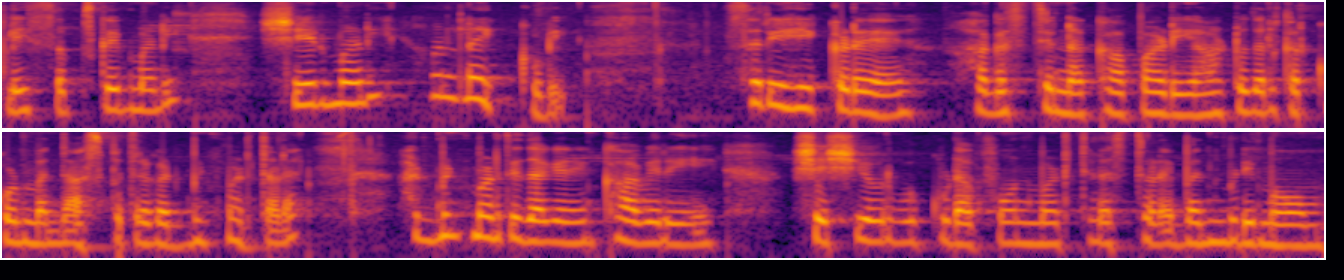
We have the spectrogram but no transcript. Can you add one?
ಪ್ಲೀಸ್ ಸಬ್ಸ್ಕ್ರೈಬ್ ಮಾಡಿ ಶೇರ್ ಮಾಡಿ ಒಂದು ಲೈಕ್ ಕೊಡಿ. ಸರಿ, ಈ ಕಡೆ ಅಗಸ್ತ್ಯನ ಕಾಪಾಡಿ ಆಟೋದಲ್ಲಿ ಕರ್ಕೊಂಡು ಬಂದು ಆಸ್ಪತ್ರೆಗೆ ಅಡ್ಮಿಟ್ ಮಾಡ್ತಾಳೆ. ಅಡ್ಮಿಟ್ ಮಾಡ್ತಿದ್ದಾಗೆ ಕಾವೇರಿ ಶಶಿಯವ್ರಿಗೂ ಕೂಡ ಫೋನ್ ಮಾಡಿ ತಿಳಿಸ್ತಾಳೆ. ಬಂದುಬಿಡಿ ಮಾಮ್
